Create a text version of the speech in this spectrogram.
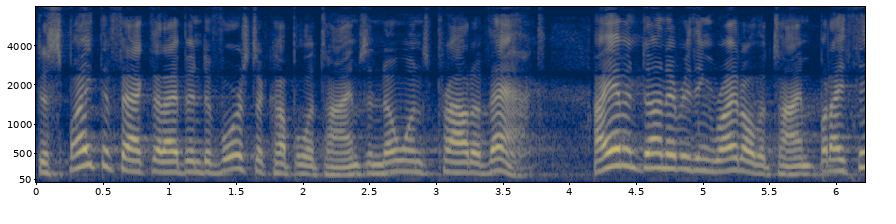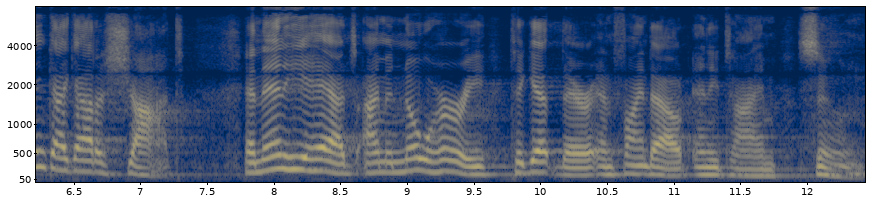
despite the fact that I've been divorced a couple of times and no one's proud of that, I haven't done everything right all the time, but I think I got a shot. And then he adds, I'm in no hurry to get there and find out anytime soon.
